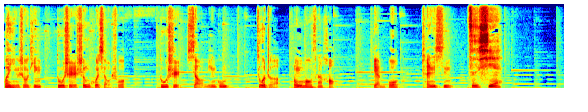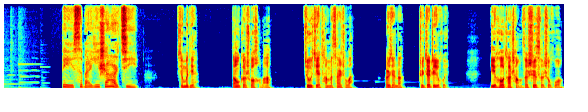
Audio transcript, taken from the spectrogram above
欢迎收听都市生活小说《都市小民工》，作者龙猫三号，演播陈鑫、子邪，第四百一十二集。行吧，爹，当我可说好了啊，就借他们三十万，而且呢，只借这一回，以后他厂子是死是活，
